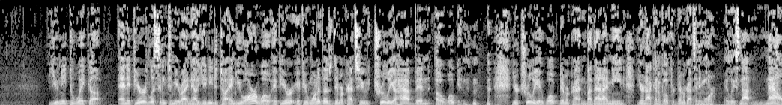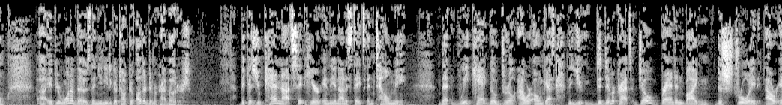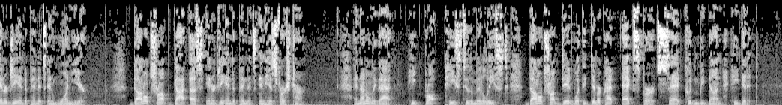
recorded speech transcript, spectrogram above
you need to wake up. And if you're listening to me right now, you need to talk, and you are woke, if you're, if you're one of those Democrats who truly have been awoken, you're truly a woke Democrat. And by that I mean you're not going to vote for Democrats anymore, at least not now. Uh, if you're one of those, then you need to go talk to other Democrat voters. Because you cannot sit here in the United States and tell me that we can't go drill our own gas. The, you, the Democrats, Joe Brandon Biden destroyed our energy independence in one year. Donald Trump got us energy independence in his first term. And not only that, he brought peace to the Middle East. Donald Trump did what the Democrat experts said couldn't be done. He did it.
